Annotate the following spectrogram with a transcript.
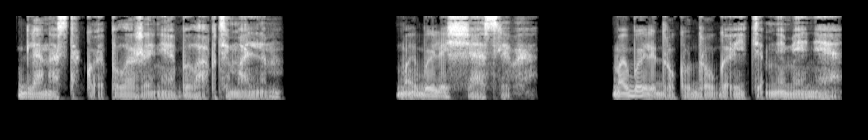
Для нас такое положение было оптимальным. Мы были счастливы. Мы были друг у друга, и тем не менее,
